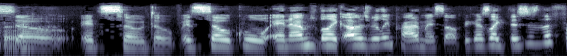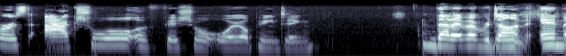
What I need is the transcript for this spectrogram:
things. so it's so dope it's so cool and i'm like i was really proud of myself because like this is the first actual official oil painting that i've ever done. And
